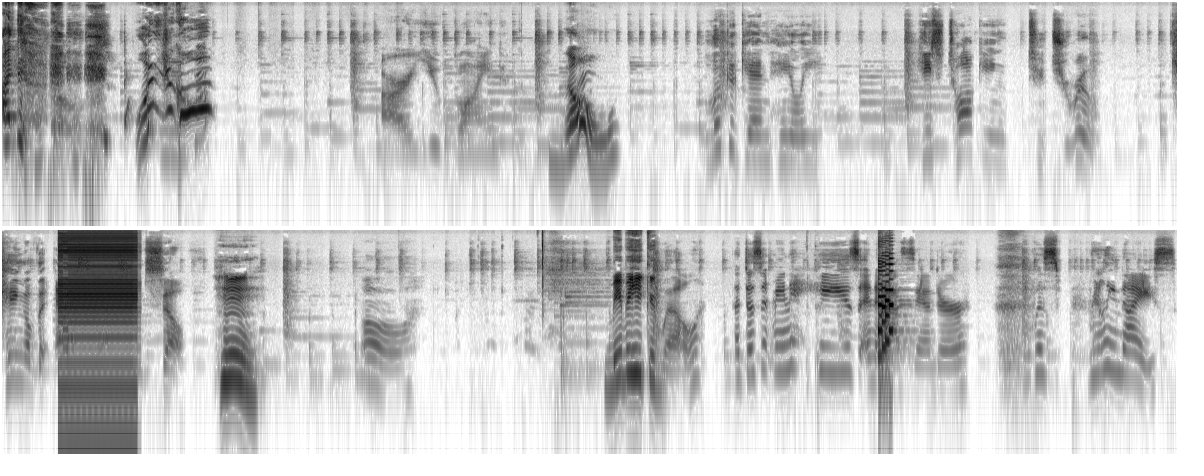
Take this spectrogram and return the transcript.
I- What did you call Are you blind? No. Look again, Haley. He's talking to Drew, king of the Aztecs himself. Hmm. Oh, Maybe he could. well, that doesn't mean he's an ass, Xander. It was really nice.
